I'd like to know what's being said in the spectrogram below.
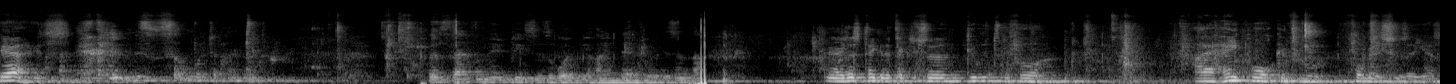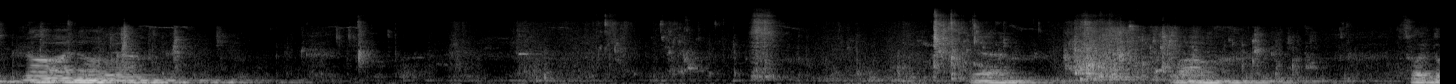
Yeah, it's. this is so much iron. There's definitely pieces of wood behind it, but isn't that? Yeah, just taking a picture two weeks before. I hate walking through formations, I guess. No, I know. Yeah. Yeah. Wow. So if the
